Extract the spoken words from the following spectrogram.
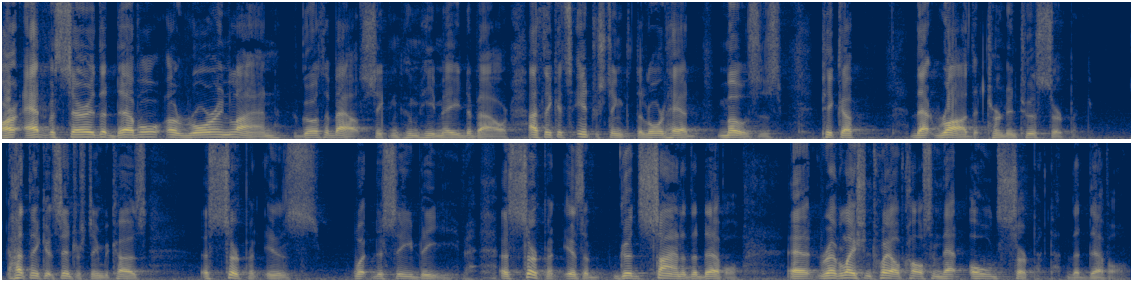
Our adversary, the devil, a roaring lion who goeth about seeking whom he may devour. I think it's interesting that the Lord had Moses pick up that rod that turned into a serpent. I think it's interesting because a serpent is what deceived Eve. A serpent is a good sign of the devil. Uh, Revelation 12 calls him that old serpent, the devil.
